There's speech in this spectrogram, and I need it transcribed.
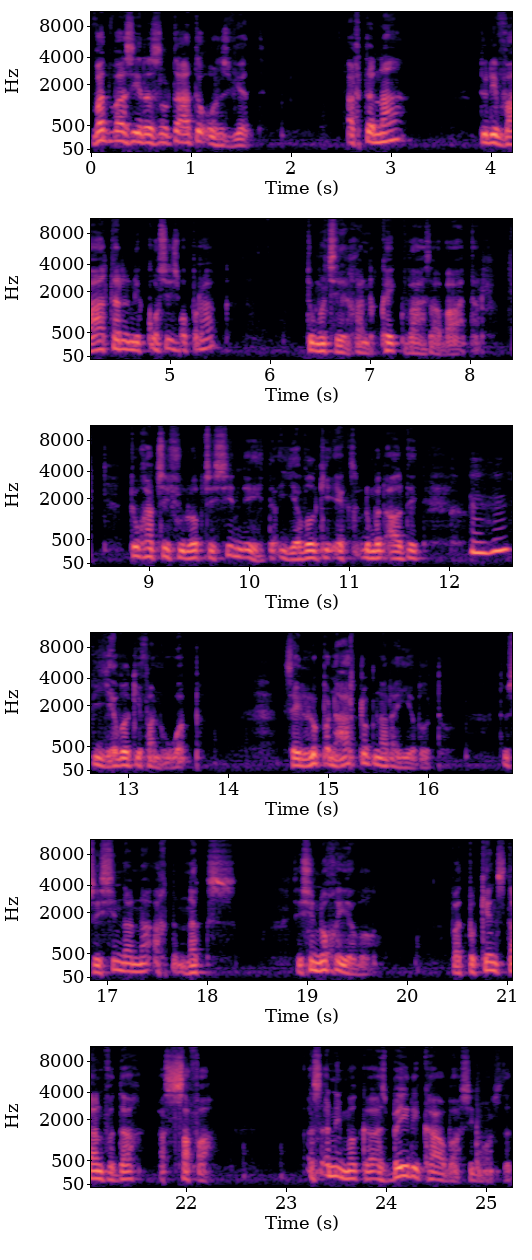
Wat was die resultate ons weet? Agterna toe die water in die kossies opraak. Toe moet sy gaan kyk waar is daar water. Toe gaan sy so loop sy sien die, die heuweltjie ek noem dit altyd mm die heuweltjie van hoop. Sy loop en hardloop na daai heuwel toe. Toe sy sien dan na agter niks. Sy sien nog 'n heuwel wat bekend staan vandag as Safa. Is in die Mekka, is by die Kaaba sien ons dit.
